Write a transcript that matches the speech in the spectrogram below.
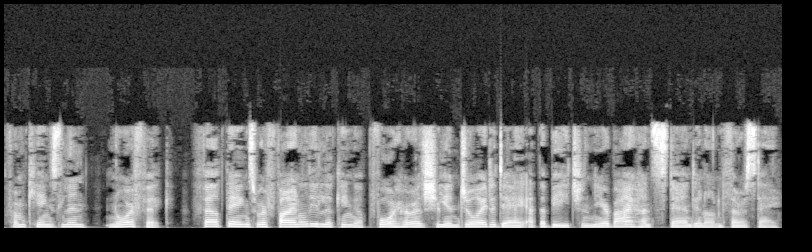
from King's Lynn, Norfolk, felt things were finally looking up for her as she enjoyed a day at the beach in nearby Hunstanton on Thursday.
